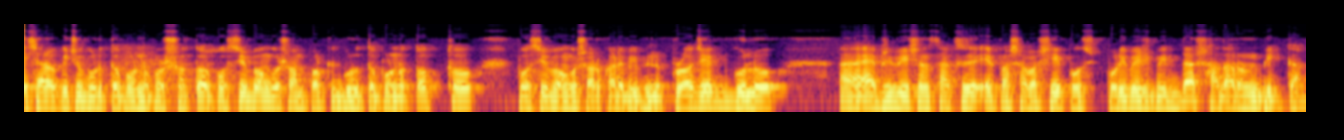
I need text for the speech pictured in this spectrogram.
এছাড়াও কিছু গুরুত্বপূর্ণ প্রশ্নোত্তর, পশ্চিমবঙ্গ সম্পর্কে গুরুত্বপূর্ণ তথ্য, পশ্চিমবঙ্গ সরকারের বিভিন্ন প্রজেক্টগুলো অ্যাব্রিভিয়েশন থাকছে এর পাশাপাশি পরিবেশবিদ্যা, সাধারণ বিজ্ঞান।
